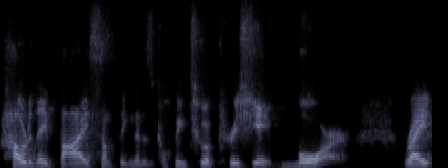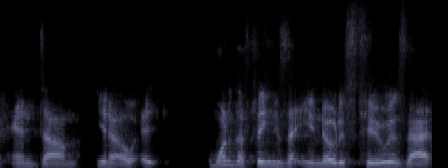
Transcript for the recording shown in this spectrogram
how do they buy something that is going to appreciate more? Right. And, um, you know, it, one of the things that you notice too is that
